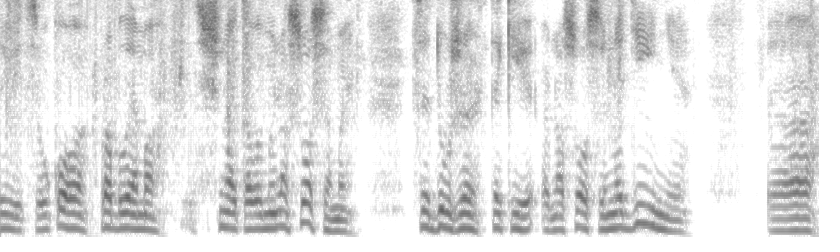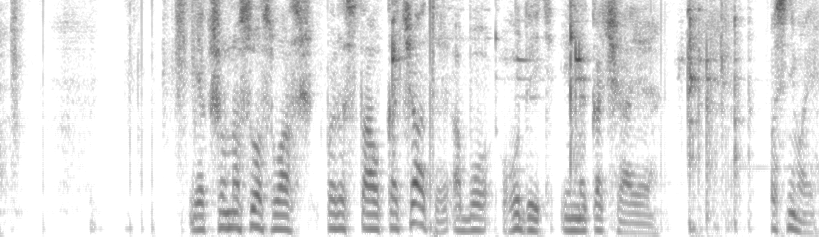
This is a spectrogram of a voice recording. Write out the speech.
Дивіться, у кого проблема з шнековими насосами, це дуже такі насоси надійні. Е, якщо насос вас перестав качати або гудить і не качає, поснімай.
